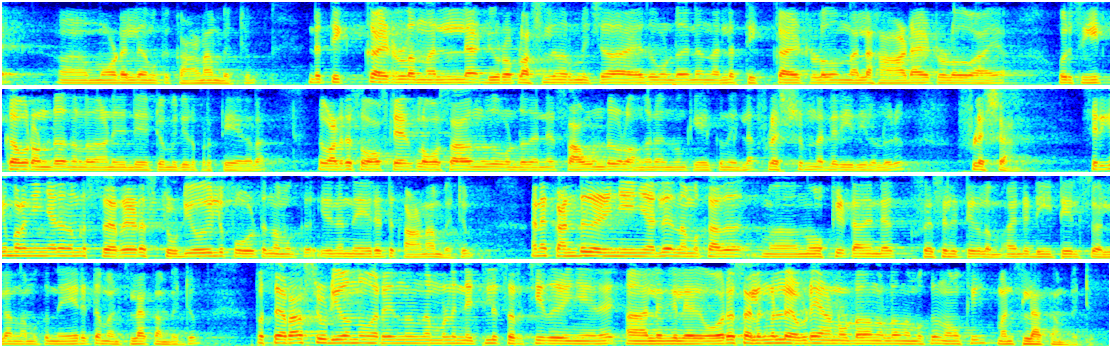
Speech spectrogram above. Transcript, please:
മോഡലിൽ നമുക്ക് കാണാൻ പറ്റും. ഇതിന്റെ തിക്കായിട്ടുള്ള നല്ല ഡ്യൂറോപ്ലാസ്റ്റിൽ നിർമ്മിച്ചതായതുകൊണ്ട് തന്നെ നല്ല തിക്കായിട്ടുള്ളതും നല്ല ഹാർഡായിട്ടുള്ളതുമായ ഒരു സീറ്റ് കവർ ഉണ്ട് എന്നുള്ളതാണ് ഇതിന്റെ ഏറ്റവും വലിയൊരു പ്രത്യേകത. ഇത് വളരെ സോഫ്റ്റ് സോഫ്റ്റായി ക്ലോസ് ആകുന്നത് കൊണ്ട് തന്നെ സൗണ്ടുകളോ അങ്ങനെയൊന്നും കേൾക്കുന്നില്ല. ഫ്ലഷും നല്ല രീതിയിലുള്ളൊരു ഫ്ലഷാണ്. ശരിക്കും പറഞ്ഞു കഴിഞ്ഞാൽ നമ്മൾ സെറയുടെ സ്റ്റുഡിയോയിൽ പോയിട്ട് നമുക്ക് ഇതിനെ നേരിട്ട് കാണാൻ പറ്റും. അങ്ങനെ കണ്ടു കഴിഞ്ഞ് കഴിഞ്ഞാൽ നമുക്കത് നോക്കിയിട്ട് അതിന്റെ ഫെസിലിറ്റികളും അതിന്റെ ഡീറ്റെയിൽസും എല്ലാം നമുക്ക് നേരിട്ട് മനസ്സിലാക്കാൻ പറ്റും. അപ്പോൾ സെറ സ്റ്റുഡിയോ എന്ന് പറയുന്നത് നമ്മൾ നെറ്റിൽ സെർച്ച് ചെയ്ത് കഴിഞ്ഞാൽ അല്ലെങ്കിൽ ഓരോ സ്ഥലങ്ങളിലും എവിടെയാണുള്ളതെന്നുള്ളത് നമുക്ക് നോക്കി മനസ്സിലാക്കാൻ പറ്റും.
